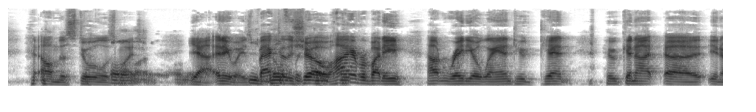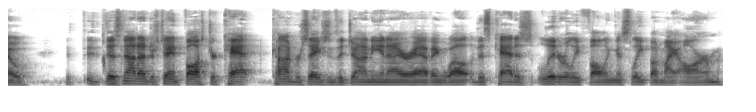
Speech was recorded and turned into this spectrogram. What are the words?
on the stool as much on, hold yeah anyways back go to the show comfort. hi everybody out in radio land who can't who cannot uh you know does not understand foster cat conversations that johnny and i are having while this cat is literally falling asleep on my arm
